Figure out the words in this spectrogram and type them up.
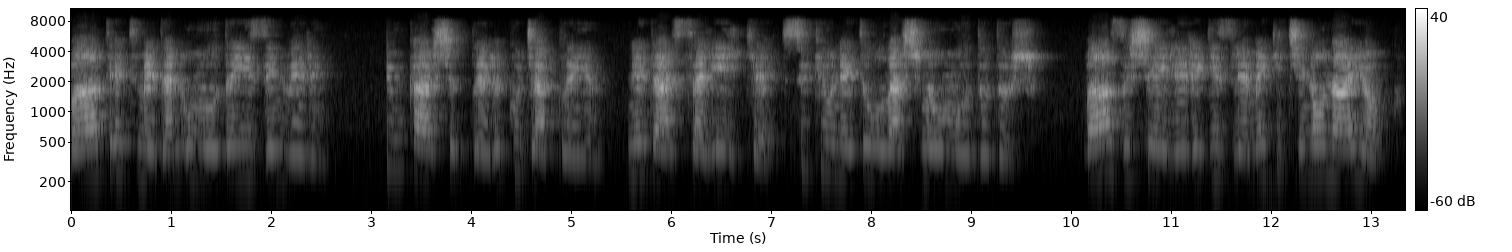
Vaat etmeden umuda izin verin. Tüm karşıtları kucaklayın. Nedensel ilke, sükunete ulaşma umududur. Bazı şeyleri gizlemek için onay yok.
